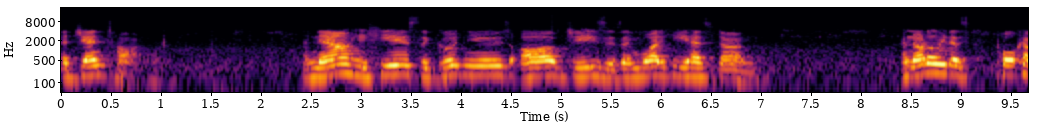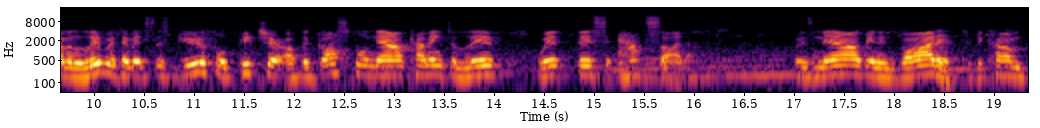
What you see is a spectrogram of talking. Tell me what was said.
a Gentile. And now he hears the good news of Jesus and what he has done. And not only does Paul come and live with him, it's this beautiful picture of the gospel now coming to live with this outsider who has now been invited to become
